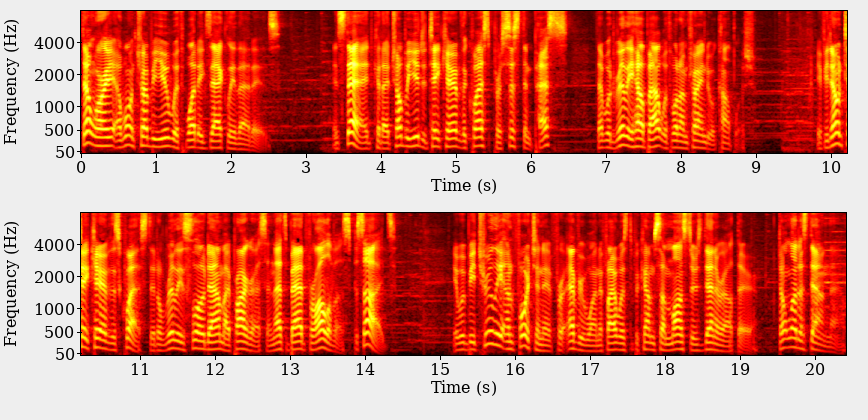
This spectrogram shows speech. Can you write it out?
Don't worry, I won't trouble you with what exactly that is. Instead, could I trouble you to take care of the quest Persistent Pests? That would really help out with what I'm trying to accomplish. If you don't take care of this quest, it'll really slow down my progress, and that's bad for all of us. Besides, it would be truly unfortunate for everyone if I was to become some monster's dinner out there. Don't let us down now.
